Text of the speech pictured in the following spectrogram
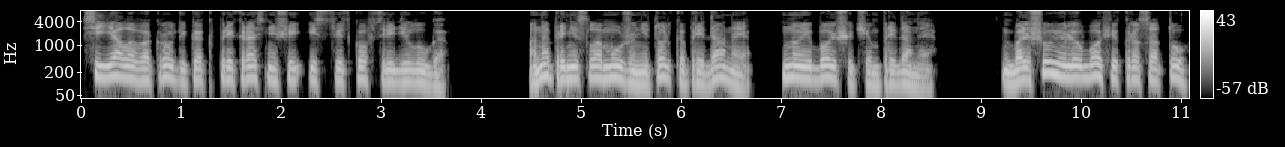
сияла в округе, как прекраснейший из цветков среди луга. Она принесла мужу не только приданое, но и больше, чем приданое. Большую любовь и красоту,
